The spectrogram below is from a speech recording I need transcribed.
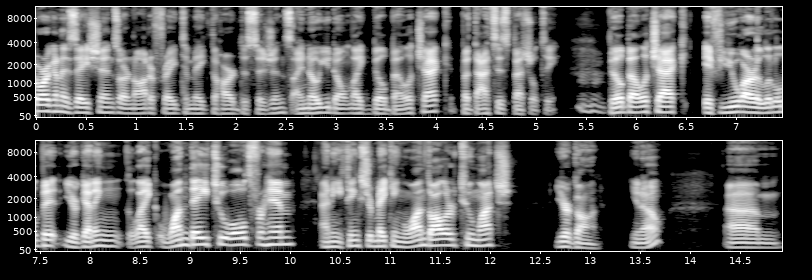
organizations are not afraid to make the hard decisions. I know you don't like Bill Belichick, but that's his specialty. Bill Belichick, if you are a little bit, you're getting like one day too old for him, and he thinks you're making one dollar too much, you're gone. You know, um,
